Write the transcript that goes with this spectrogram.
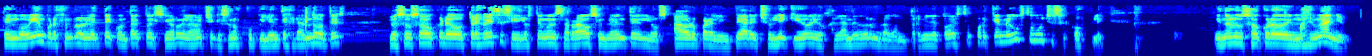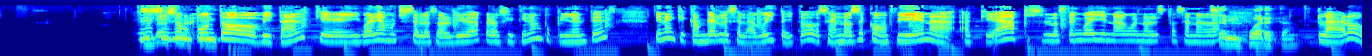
Tengo bien, por ejemplo, el lente de contacto del Señor de la Noche, que son los pupilentes grandotes los he usado creo tres veces y los tengo encerrados, simplemente los abro para limpiar, hecho líquido y ojalá me duren para cuando termine todo esto porque me gusta mucho ese cosplay. Y no lo he usado creo en más de un año. Ese sí es un punto vital que igual ya muchos se los olvida, pero si tienen pupilentes, tienen que cambiarles el agüita y todo. O sea, no se confíen a, que, ah, pues los tengo ahí en agua, no les pasa nada. Se empuerca. Claro,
